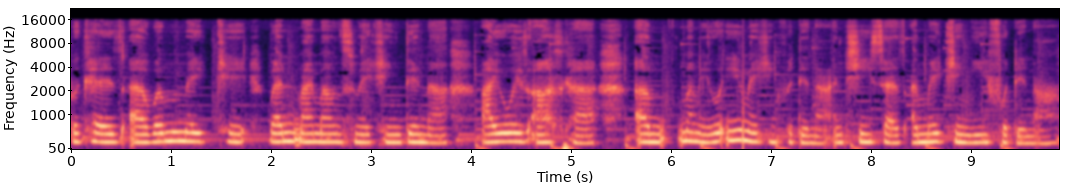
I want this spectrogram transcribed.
because uh, when we make it, when my mum's making dinner, I always ask her, um, "Mummy, what are you making for dinner?" And she says, "I'm making you for dinner."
